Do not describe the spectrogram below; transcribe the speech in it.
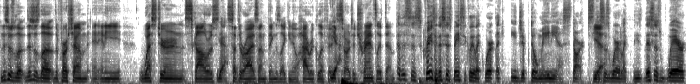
And this is the this is the the first time in any Western scholars Yeah. set their eyes on things like you know hieroglyphics, Yeah. started to translate them. this is crazy. This is basically like where like Egyptomania starts. This is where like these. This is where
